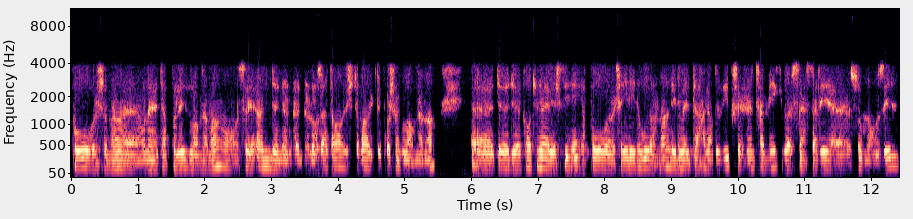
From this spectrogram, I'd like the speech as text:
pour justement euh, on a interpellé le gouvernement. C'est un de, nos attentes, justement, avec le prochain gouvernement, euh, de, continuer à investir pour euh, créer des nouveaux logements, des nouvelles places en garderie pour ces jeunes familles qui veulent s'installer sur nos îles.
